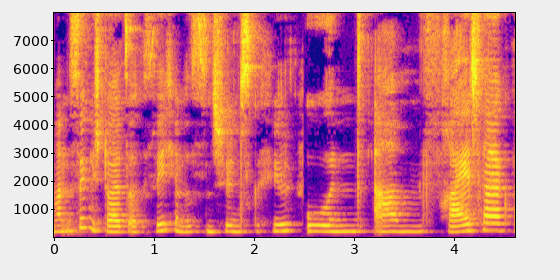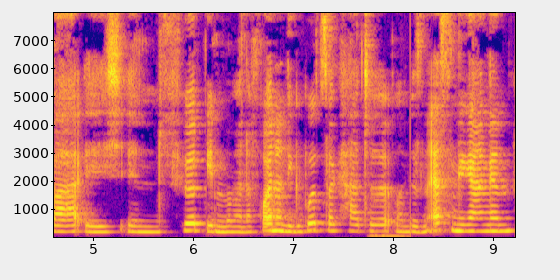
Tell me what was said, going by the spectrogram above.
man ist irgendwie stolz auf sich und das ist ein schönes Gefühl. Und am Freitag war ich in Fürth eben bei meiner Freundin, die Geburtstag hatte und wir sind essen gegangen.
